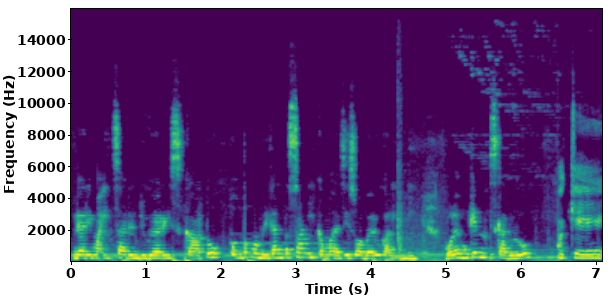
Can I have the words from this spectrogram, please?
dari Maitza dan juga Rizka tuh untuk memberikan pesan nih ke mahasiswa baru kali ini. Boleh mungkin Rizka dulu? Oke,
